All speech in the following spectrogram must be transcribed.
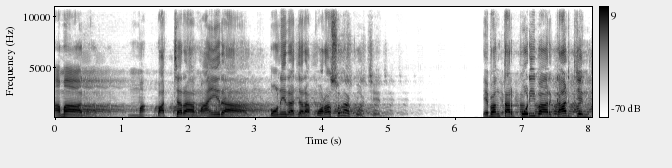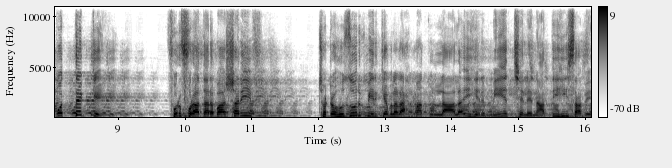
আমার বাচ্চারা, মায়েরা, বোনেরা যারা পড়াশোনা করছেন এবং তার পরিবার গার্জেন প্রত্যেককে, ফুরফুরা দরবার শরীফ, ছোট হুজুর পীর কেবলা রহমাতুল্লাহ আলাইহের মেয়ের ছেলে, নাতি হিসাবে,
